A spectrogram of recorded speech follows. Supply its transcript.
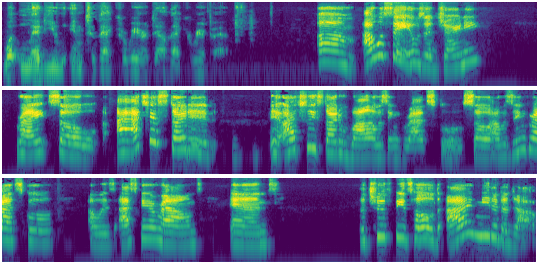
what led you into that career down that career path? Um i would say it was a journey right? So i actually started it actually started while i was in grad school. So i was in grad school i was asking around and the truth be told i needed a job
